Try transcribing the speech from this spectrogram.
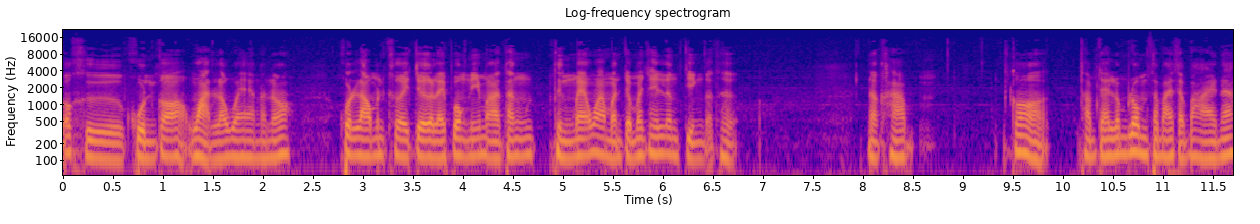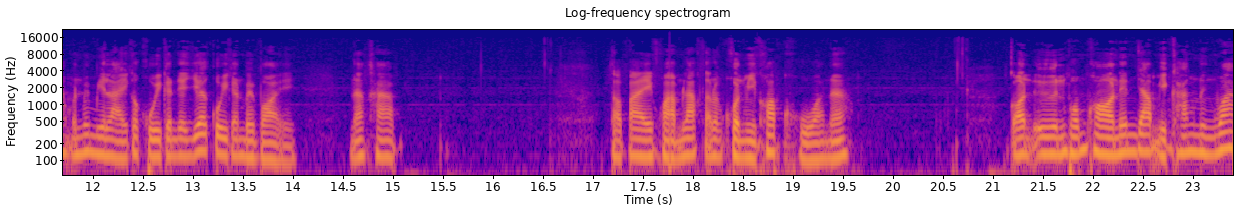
ก็คือคุณก็หวาดระแวงอะเนาะคนเรามันเคยเจออะไรพวกนี้มาทั้งถึงแม้ว่ามันจะไม่ใช่เรื่องจริงก็เถอะนะครับ ก็ทำใจล่มๆสบายๆนะ มันไม่มีอะไรก็คุยกันเยอะๆคุยกันบ่อย ๆ นะครับ ต่อไปความรักสำหรับคนมีครอบครัวนะ ก่อนอื่นผมขอเน้นย้ำอีกครั้งหนึ่งว่า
